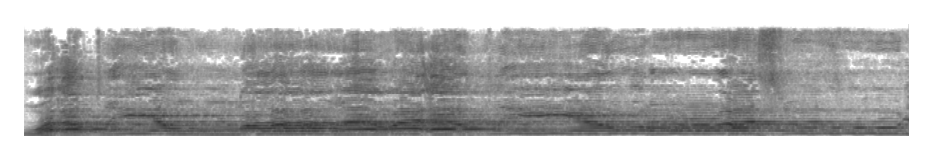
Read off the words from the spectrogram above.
وأطيعوا الله وأطيعوا الرسول.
